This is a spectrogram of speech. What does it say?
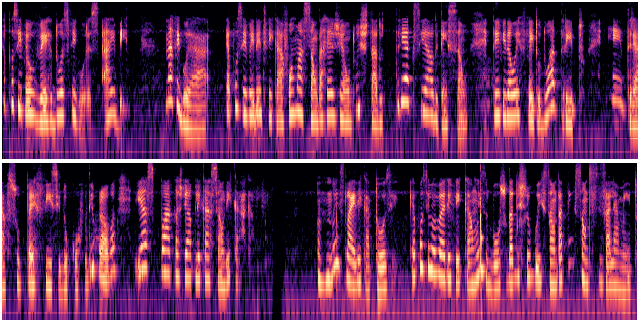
É possível ver duas figuras, A e B. Na figura A, é possível identificar a formação da região do estado triaxial de tensão devido ao efeito do atrito entre a superfície do corpo de prova e as placas de aplicação de carga. No slide 14, é possível verificar um esboço da distribuição da tensão de cisalhamento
